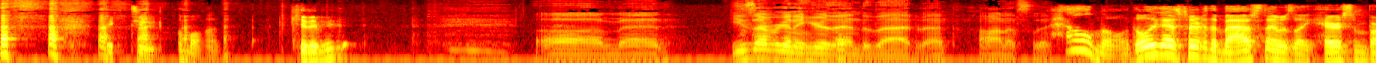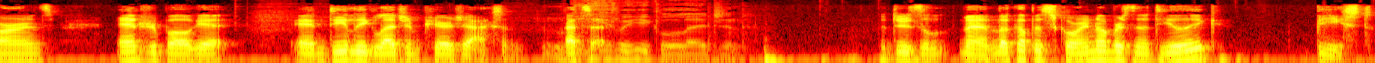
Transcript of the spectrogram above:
like, dude, come on, kidding me? Oh man, he's never gonna hear the end of that, man. Honestly, Hell no. The only guys playing for the Mavs tonight was like Harrison Barnes, Andrew Bogut, and D League legend Pierre Jackson. That's it. D League legend. The dude's a man. Look up his scoring numbers in the D League. Beast,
